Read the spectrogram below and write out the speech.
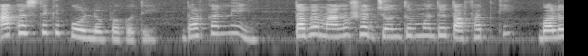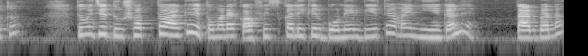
আকাশ থেকে পড়ল প্রগতি। দরকার নেই। তবে মানুষ আর জন্তুর মধ্যে তফাৎ কি? বলো তো। তুমি যে দু সপ্তাহ আগে তোমার এক অফিস কালিকের বোনের বিয়েতে আমায় নিয়ে গেলে, তার বেলা?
